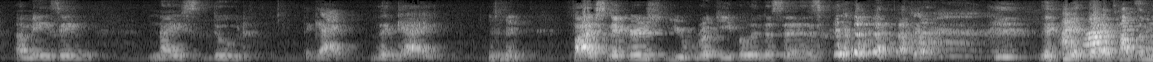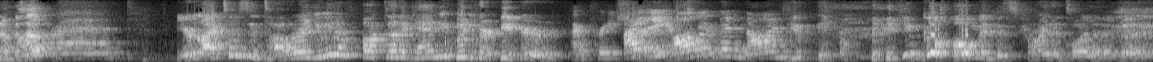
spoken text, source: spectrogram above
amazing, nice dude, The guy. the guy. Mm-hmm. Five Snickers, you rookie, Belinda says. I'm Gotta pump lactose them numbers up. You're lactose intolerant? You eat a fuck ton of candy when you're here. I'm pretty sure I, I eat am all too. of the non. You you go home and destroy the toilet, I bet.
